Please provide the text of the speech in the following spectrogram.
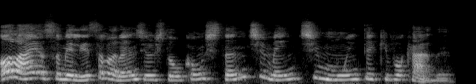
Olá, eu sou Melissa Lorange e eu estou constantemente muito equivocada.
